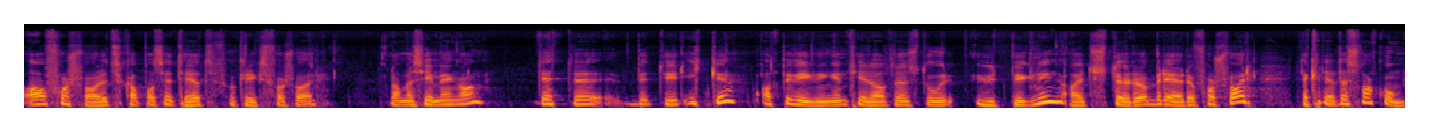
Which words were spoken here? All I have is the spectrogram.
av Forsvarets kapasitet for krigsforsvar. La meg si med en gang. Dette betyr ikke at bevilgningen tillater en stor utbygging av et større og bredere forsvar. Det er ikke det det er snakk om.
